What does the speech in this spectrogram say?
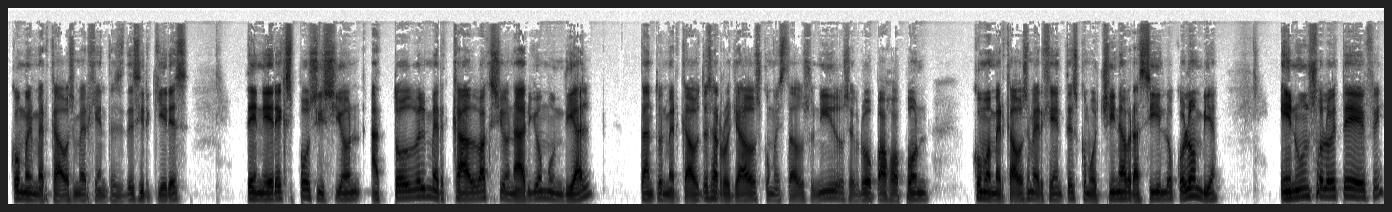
como en mercados emergentes. Es decir, quieres tener exposición a todo el mercado accionario mundial, tanto en mercados desarrollados como Estados Unidos, Europa, Japón, como mercados emergentes como China, Brasil o Colombia, en un solo ETF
